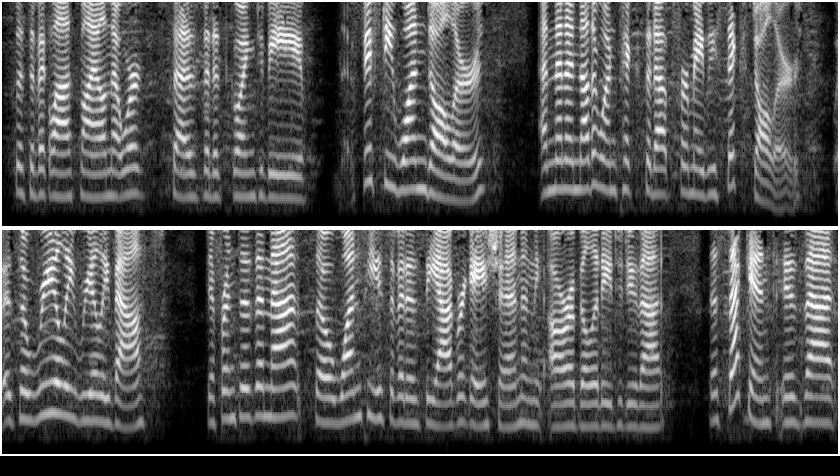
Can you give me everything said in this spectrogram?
specific last mile network says that it's going to be $51 and then another one picks it up for maybe $6. So really, really vast differences in that. So one piece of it is the aggregation and the, our ability to do that. The second is that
